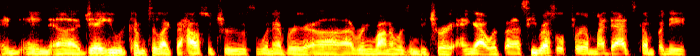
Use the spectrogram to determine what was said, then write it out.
and and uh, Jay he would come to like the House of Truth whenever uh, Ring of Honor was in Detroit, hang out with us. He wrestled for my dad's company,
